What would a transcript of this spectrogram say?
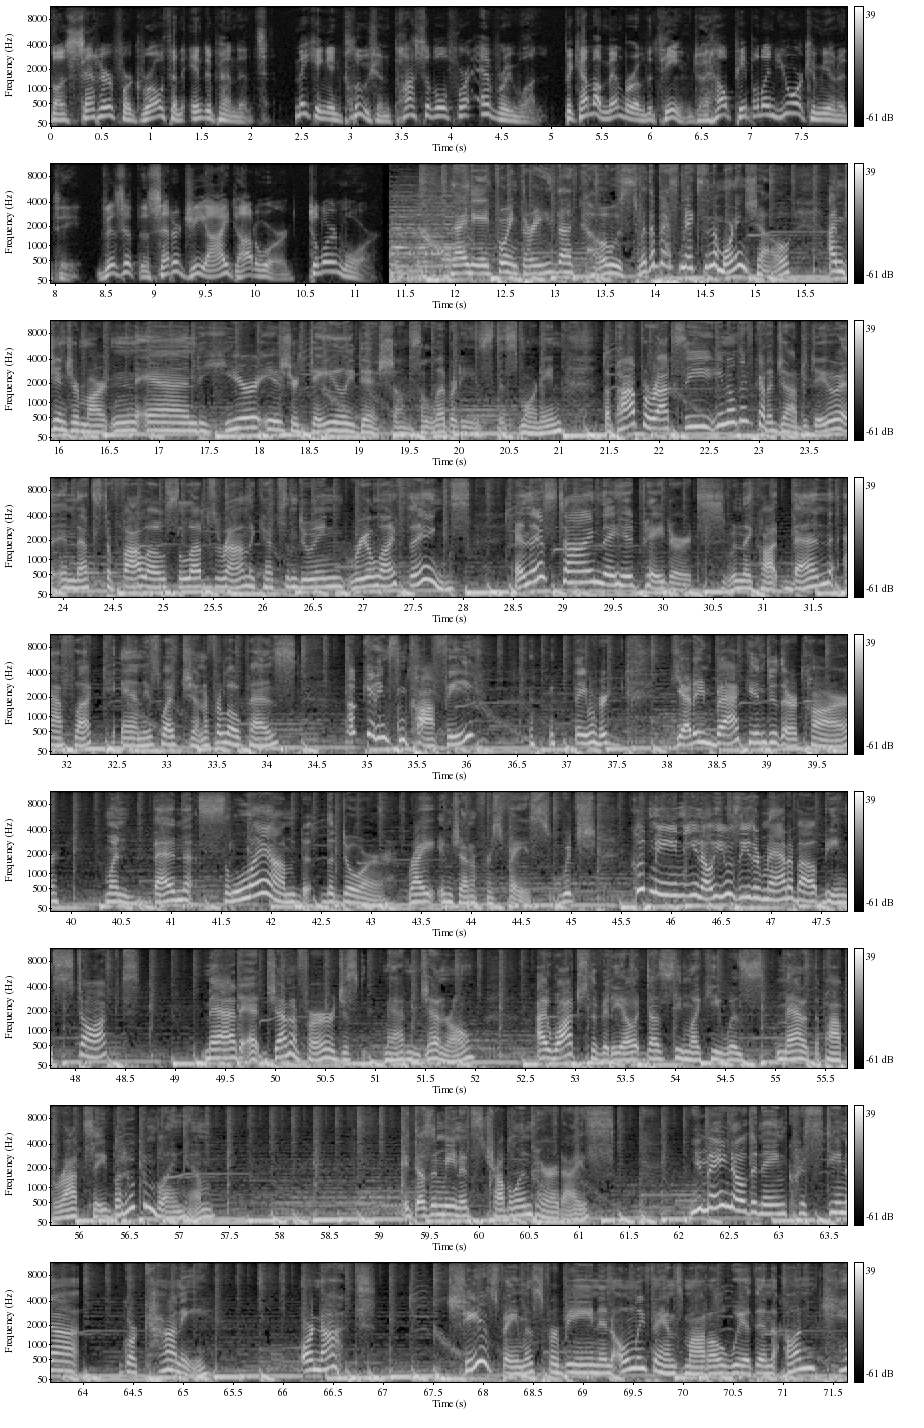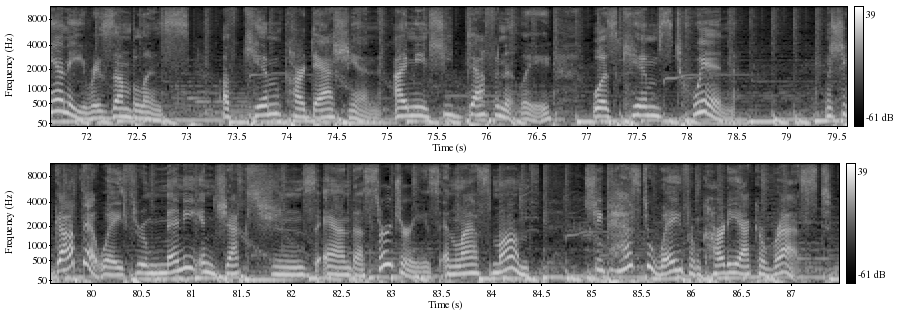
The Center for Growth and Independence, making inclusion possible for everyone. Become a member of the team to help people in your community. Visit thecentergi.org to learn more. 98.3 The Coast with the best mix in the morning show. I'm Ginger Martin, and here is your daily dish on celebrities this morning. The paparazzi, you know, they've got a job to do, and that's to follow celebs around to catch them doing real life things. And this time they hit pay dirt when they caught Ben Affleck and his wife Jennifer Lopez out getting some coffee. they were getting back into their car when Ben slammed the door right in Jennifer's face, which could mean, you know, he was either mad about being stalked, mad at Jennifer, or just mad in general. I watched the video. It does seem like he was mad at the paparazzi, but who can blame him? It doesn't mean it's trouble in paradise. You may know the name Christina Gourkani or not. She is famous for being an OnlyFans model with an uncanny resemblance of Kim Kardashian. I mean, she definitely was Kim's twin. And she got that way through many injections and uh, surgeries. And last month, she passed away from cardiac arrest.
